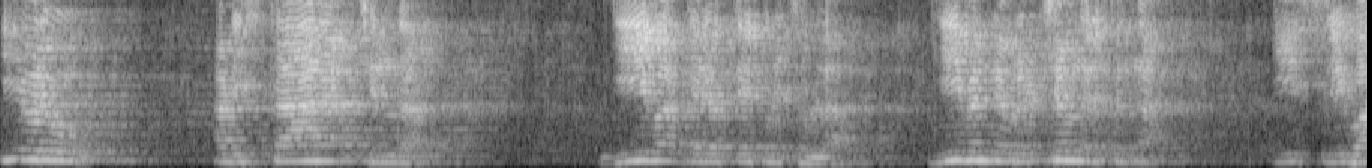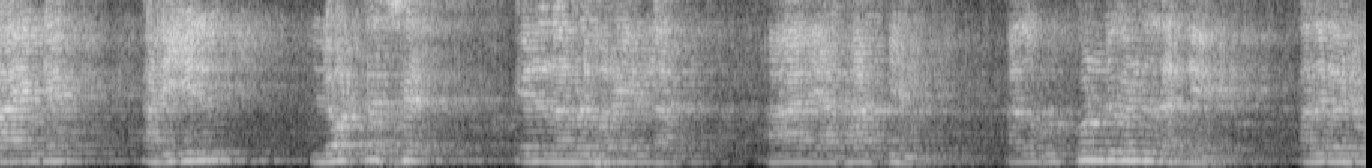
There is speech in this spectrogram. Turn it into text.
ഈ ഒരു അടിസ്ഥാന ചിന്ത ജീവജലത്തെക്കുറിച്ചുള്ള ജീവന്റെ വൃക്ഷം നിൽക്കുന്ന ഈ ശ്രീവായുടെ അടിയിൽ ലോട്ടസ് എന്ന് നമ്മൾ പറയുന്ന ആ യാഥാർത്ഥ്യം അത് ഉൾക്കൊണ്ടുകൊണ്ട് തന്നെ അതിനൊരു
